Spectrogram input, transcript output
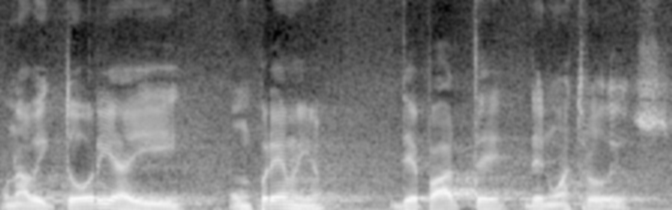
una victoria y un premio de parte de nuestro Dios.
